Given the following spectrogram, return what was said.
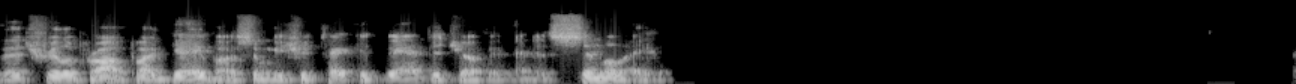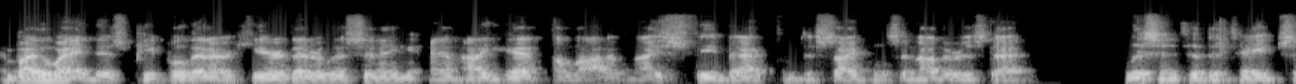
that Srila Prabhupada gave us, and we should take advantage of it and assimilate it. And by the way, there's people that are here that are listening, and I get a lot of nice feedback from disciples and others that listen to the tapes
